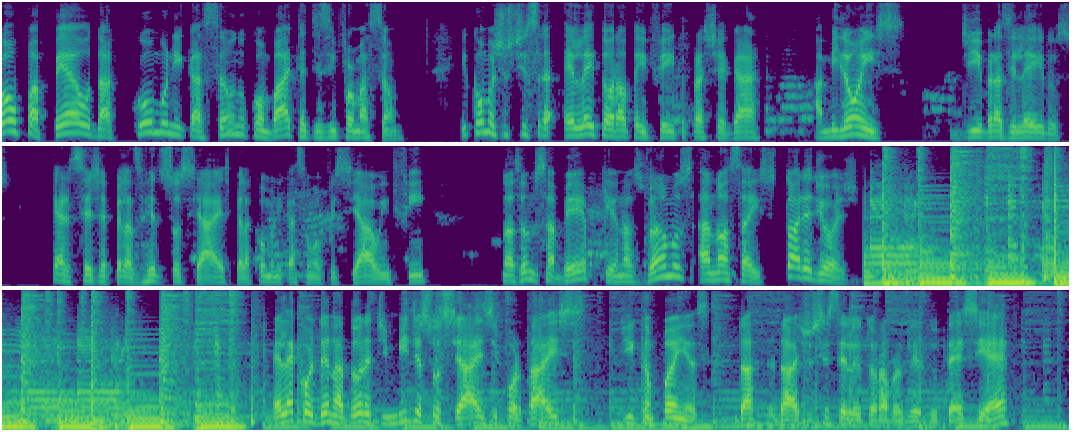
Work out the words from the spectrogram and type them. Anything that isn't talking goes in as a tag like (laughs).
qual o papel da comunicação no combate à desinformação? E como a justiça eleitoral tem feito para chegar a milhões de brasileiros, quer seja pelas redes sociais, pela comunicação oficial, enfim, nós vamos saber, porque nós vamos à nossa história de hoje. Ela é coordenadora de mídias sociais e portais de campanhas da, da Justiça Eleitoral Brasileira, do TSE,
